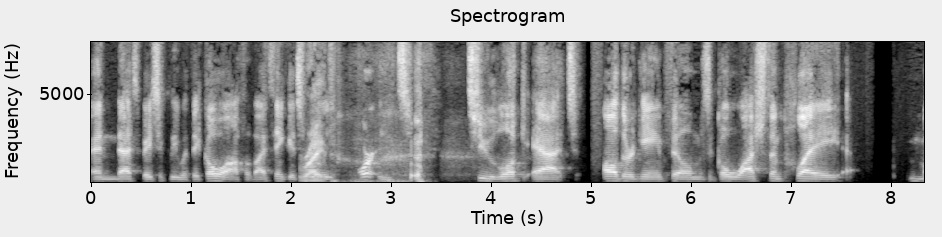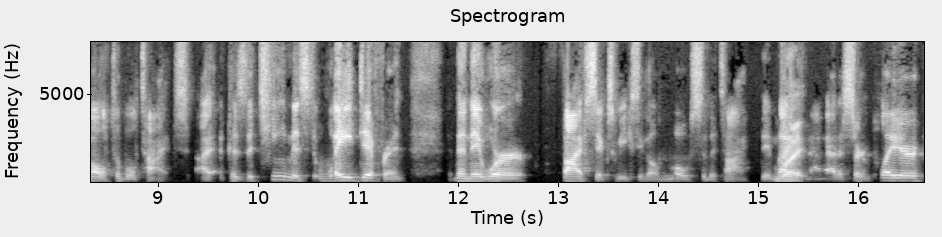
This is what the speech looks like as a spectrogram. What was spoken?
and that's basically what they go off of. I think it's right. really important to look at other game films, go watch them play multiple times because the team is way different than they were five, six weeks ago, most of the time. They might Right. have had a certain player.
